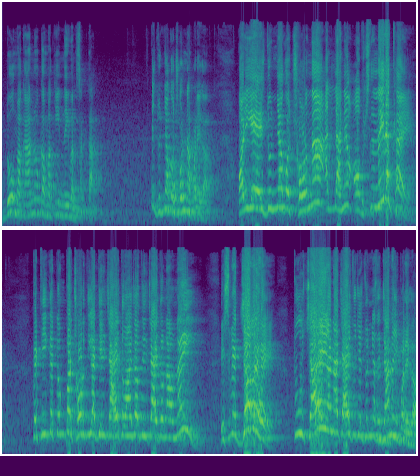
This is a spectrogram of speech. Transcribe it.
दो मकानों का मकीन नहीं बन सकता। इस दुनिया को छोड़ना पड़ेगा। और ये इस दुनिया को छोड़ना अल्लाह ने ऑप्शनल नहीं रखा है कि ठीक है, तुम पर छोड़ दिया, दिल चाहे तो आ जाओ, दिल चाहे तो ना नहीं, इसमें जबर है, तू चाहे या ना चाहे, तुझे दुनिया से जाना ही पड़ेगा।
